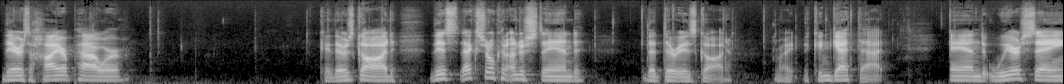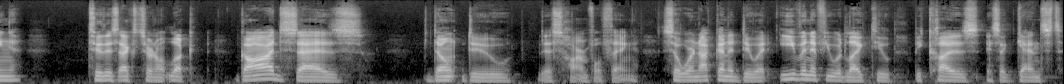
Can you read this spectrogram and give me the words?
there's a higher power. Okay, there's God. This external can understand that there is God, right? It can get that. And we're saying to this external, look, God says, don't do this harmful thing. So we're not going to do it, even if you would like to, because it's against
